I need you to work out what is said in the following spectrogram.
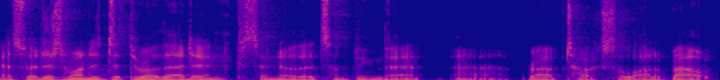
yeah, so I just wanted to throw that in because I know that's something that uh, Robb talks a lot about.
